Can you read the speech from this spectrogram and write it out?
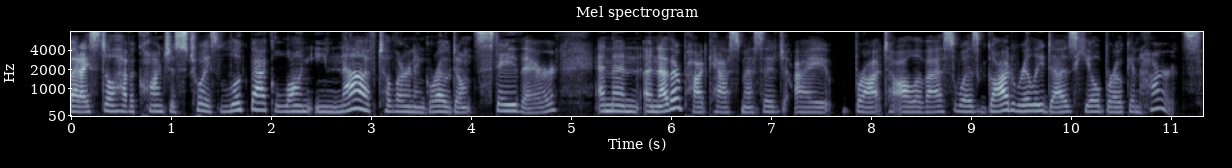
but I still have a conscious choice. Look back long enough to learn and grow, don't stay there. And then another podcast message I brought to all of us was God really does heal broken hearts.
